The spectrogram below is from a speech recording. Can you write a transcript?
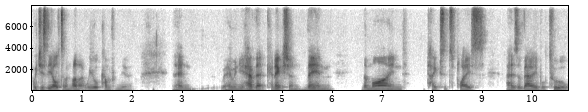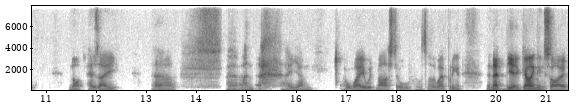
which is the ultimate mother. We all come from the earth. And, and when you have that connection, then the mind takes its place as a valuable tool, not as a uh, uh, a, um, a wayward master, or what's another way of putting it? And that, yeah, going inside,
